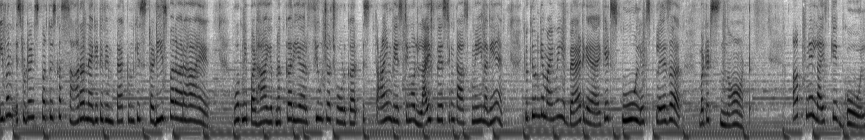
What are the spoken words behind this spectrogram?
इवन स्टूडेंट्स पर तो इसका सारा नेगेटिव इम्पैक्ट उनकी स्टडीज़ पर आ रहा है। वो अपनी पढ़ाई, अपना करियर फ्यूचर छोड़कर इस टाइम वेस्टिंग और लाइफ वेस्टिंग टास्क में ही लगे हैं, क्योंकि उनके माइंड में ये बैठ गया है कि it's school it's pleasure but it's not आप अपने लाइफ के गोल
